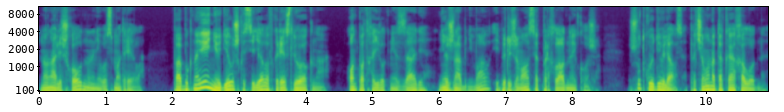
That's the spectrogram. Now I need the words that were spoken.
но она лишь холодно на него смотрела. По обыкновению девушка сидела в кресле у окна. Он подходил к ней сзади, нежно обнимал и прижимался к прохладной коже. Шутку удивлялся, почему она такая холодная.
